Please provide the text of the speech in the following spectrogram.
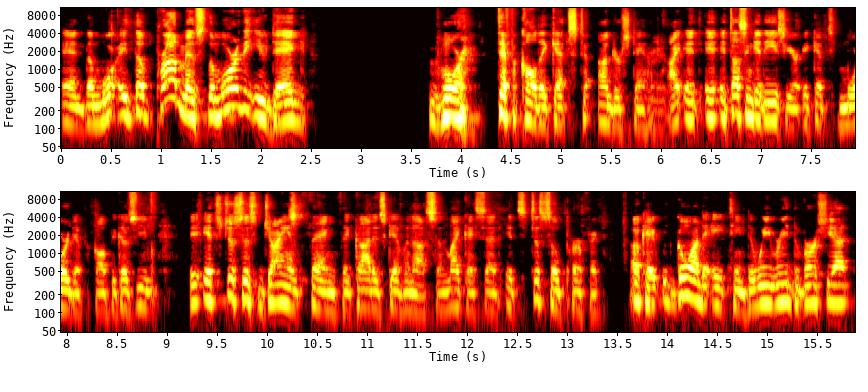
and the more the problem is, the more that you dig, the more difficult it gets to understand. Right. I, it, it doesn't get easier; it gets more difficult because you. It's just this giant thing that God has given us, and like I said, it's just so perfect. Okay, go on to 18. Did we read the verse yet?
